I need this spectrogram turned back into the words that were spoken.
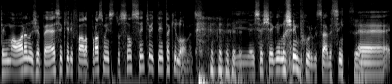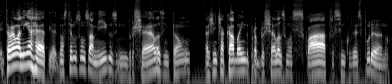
tem uma hora no GPS que ele fala próxima instrução 180 km. e aí você chega em Luxemburgo, sabe assim? É, então é uma linha reta. Nós temos uns amigos em Bruxelas, então a gente acaba indo para Bruxelas umas quatro, cinco vezes por ano.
